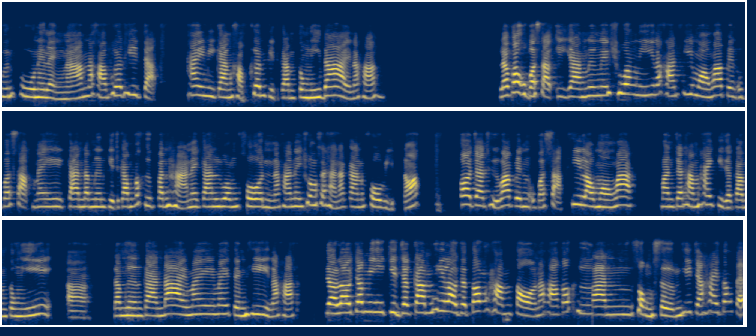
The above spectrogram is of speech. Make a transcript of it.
ฟื้นฟูในแหล่งน้ำนะคะ เพื่อที่จะให้มีการขับเคลื่อนกิจกรรมตรงนี้ได้นะคะ แล้วก็อุปสรรคอีกอย่างหนึ่งในช่วงนี้นะคะ ที่มองว่าเป็นอุปสรรคในการดำเนินกิจกรรมก็คือปัญหาในการรวมคนนะคะ ในช่วงสถานการณ์โควิดเนาะ ก็จะถือว่าเป็นอุปสรรคที่เรามองว่ามันจะทำให้กิจกรรมตรงนี้อ่าดำเนินการได้ไม่ไม่เต็มที่นะคะ เดี๋ยวเราจะมีกิจกรรมที่เราจะต้องทำต่อนะคะ ก็คือการส่งเสริมที่จะให้ตั้งแต่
